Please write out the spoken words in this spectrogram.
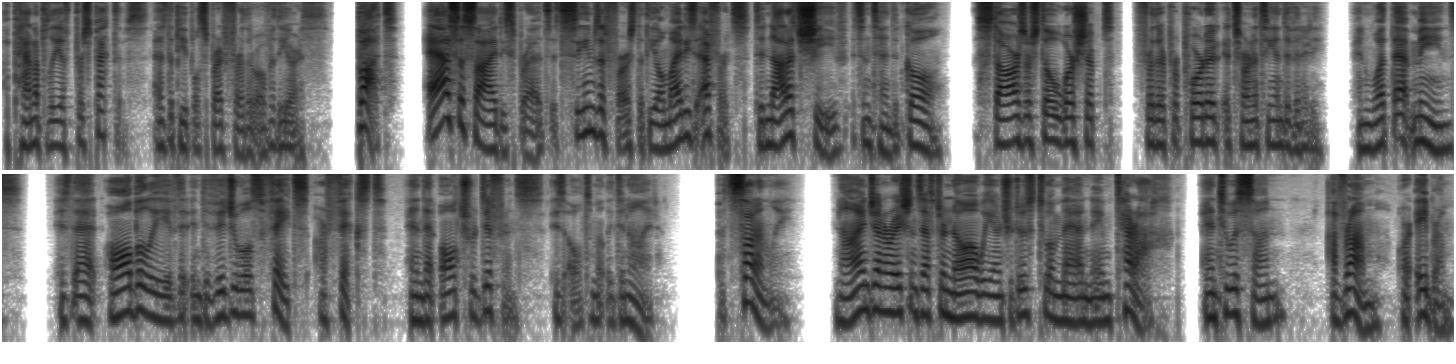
a panoply of perspectives as the people spread further over the earth. But as society spreads, it seems at first that the Almighty's efforts did not achieve its intended goal. The stars are still worshipped for their purported eternity and divinity. And what that means is that all believe that individuals' fates are fixed and that all true difference is ultimately denied. But suddenly, nine generations after Noah, we are introduced to a man named Terach and to his son Avram or Abram,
